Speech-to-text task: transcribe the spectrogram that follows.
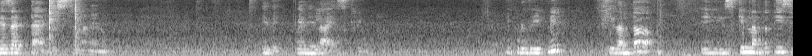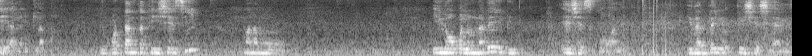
డెజర్ట్ తయారు చేస్తున్నాను నేను. ఇది వెనీలా ఐస్ క్రీమ్. ఇప్పుడు వీటిని ఇదంతా ఈ స్కిన్ అంతా తీసేయాలి ఇట్లా. ఈ పొట్టంతా తీసేసి మనము ఈ లోపల ఉన్నదే ఇది వేసేసుకోవాలి. ఇదంతా తీసేసేయాలి.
